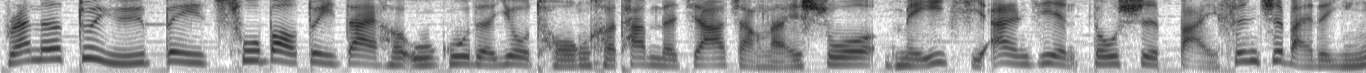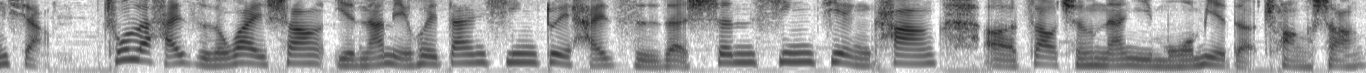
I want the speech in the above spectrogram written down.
然而，对于被粗暴对待和无辜的幼童和他们的家长来说，每一起案件都是百分之百的影响。除了孩子的外伤，也难免会担心对孩子的身心健康，呃，造成难以磨灭的创伤。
